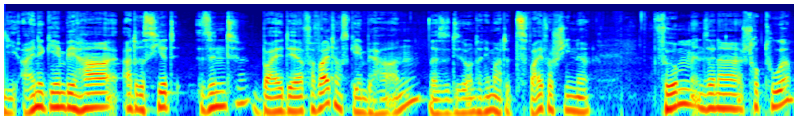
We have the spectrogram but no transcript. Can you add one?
die eine GmbH adressiert sind, bei der Verwaltungs GmbH an. Also dieser Unternehmer hatte zwei verschiedene Firmen in seiner Struktur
